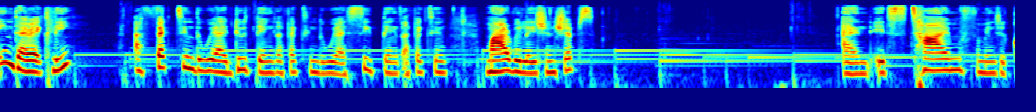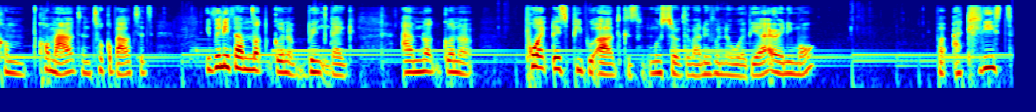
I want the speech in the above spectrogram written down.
indirectly, affecting the way I do things, affecting the way I see things, affecting my relationships. And it's time for me to come come out and talk about it. Even if I'm not gonna bring like I'm not gonna point these people out because most of them I don't even know where they are anymore. But at least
